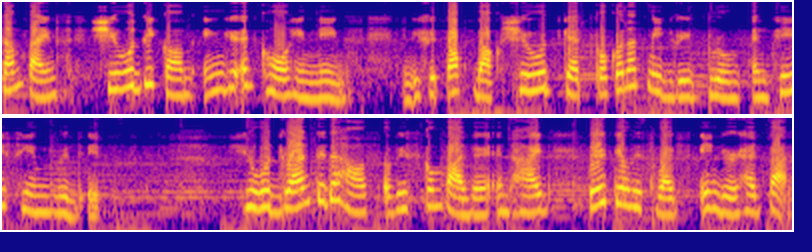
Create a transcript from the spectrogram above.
Sometimes, she would become angry and call him names, and if he talked back, she would get coconut made broom and chase him with it. He would run to the house of his compadre and hide there till his wife's anger had passed.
